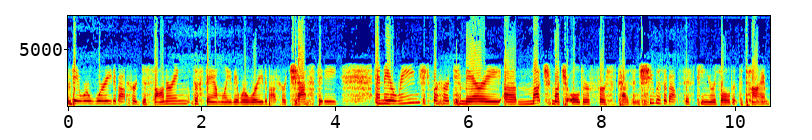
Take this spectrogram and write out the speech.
They were worried about her dishonoring the family. They were worried about her chastity. And they arranged for her to marry a much, much older first cousin. She was about 15 years old at the time.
